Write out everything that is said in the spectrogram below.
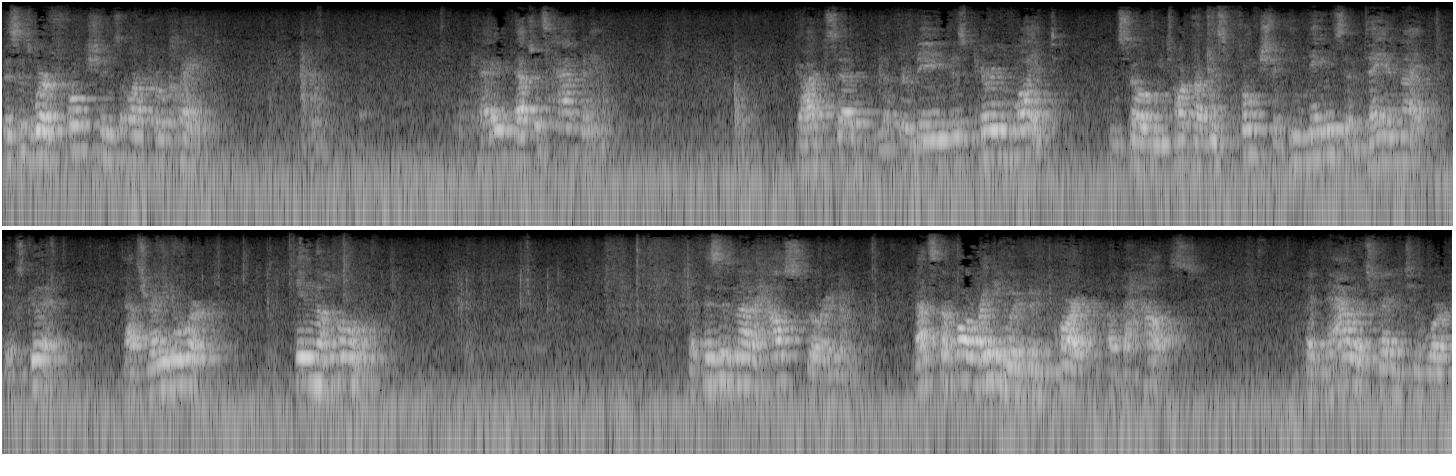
This is where functions are proclaimed. Okay? That's what's happening. God said, let there be this period of light. And so we talk about this function. He names them day and night. It's good. That's ready to work. In the home. If this is not a house story, that stuff already would have been part of the house. But now it's ready to work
